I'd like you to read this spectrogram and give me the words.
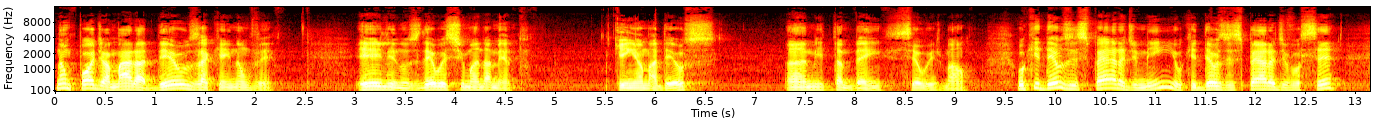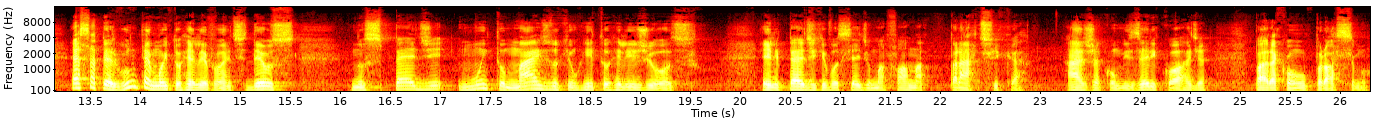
não pode amar a Deus a quem não vê. Ele nos deu este mandamento: quem ama a Deus, ame também seu irmão. O que Deus espera de mim, o que Deus espera de você? Essa pergunta é muito relevante. Deus nos pede muito mais do que um rito religioso. Ele pede que você, de uma forma prática, haja com misericórdia para com o próximo.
